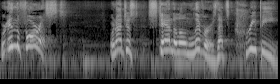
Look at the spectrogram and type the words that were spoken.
we're in the forest. We're not just standalone livers. That's creepy,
